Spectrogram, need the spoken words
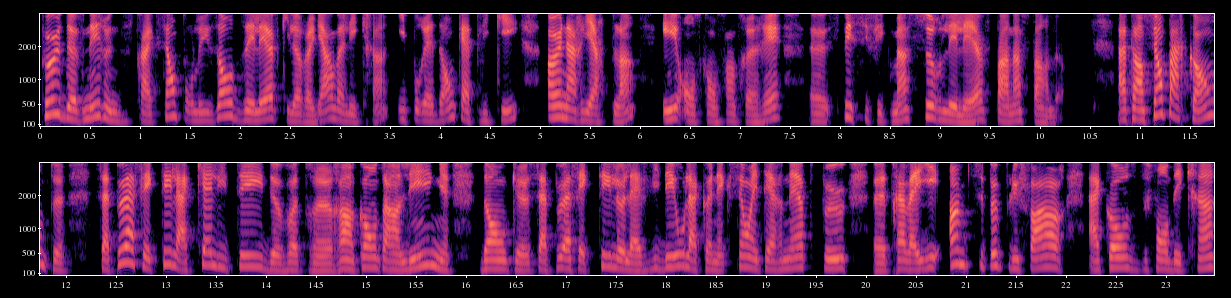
peut devenir une distraction pour les autres élèves qui le regardent à l'écran. Il pourrait donc appliquer un arrière-plan et on se concentrerait euh, spécifiquement sur l'élève pendant ce temps-là. Attention par contre, ça peut affecter la qualité de votre rencontre en ligne. Donc, euh, ça peut affecter la vidéo, la connexion Internet peut euh, travailler un petit peu plus fort à cause du fond d'écran.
